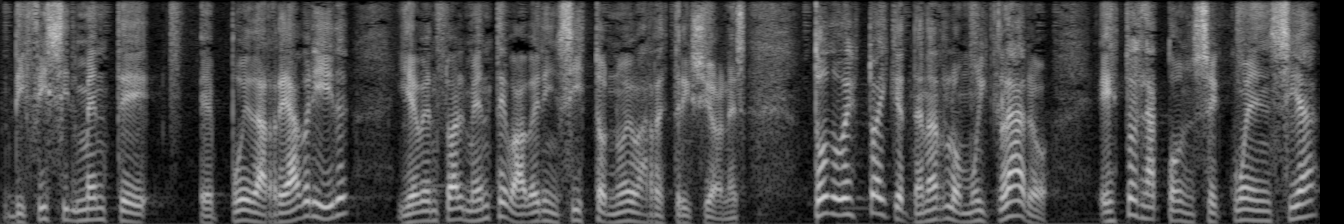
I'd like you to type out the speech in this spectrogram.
difícilmente eh, pueda reabrir y eventualmente va a haber, insisto, nuevas restricciones. Todo esto hay que tenerlo muy claro. Esto es la consecuencia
